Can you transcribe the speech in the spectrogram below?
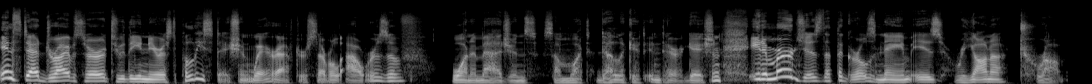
instead drives her to the nearest police station, where, after several hours of one imagines somewhat delicate interrogation, it emerges that the girl's name is Riana Tromp,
